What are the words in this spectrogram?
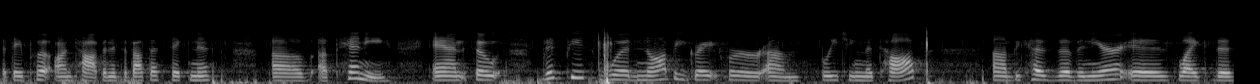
that they put on top and it's about the thickness of a penny. And so this piece would not be great for um, bleaching the top uh, because the veneer is like this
